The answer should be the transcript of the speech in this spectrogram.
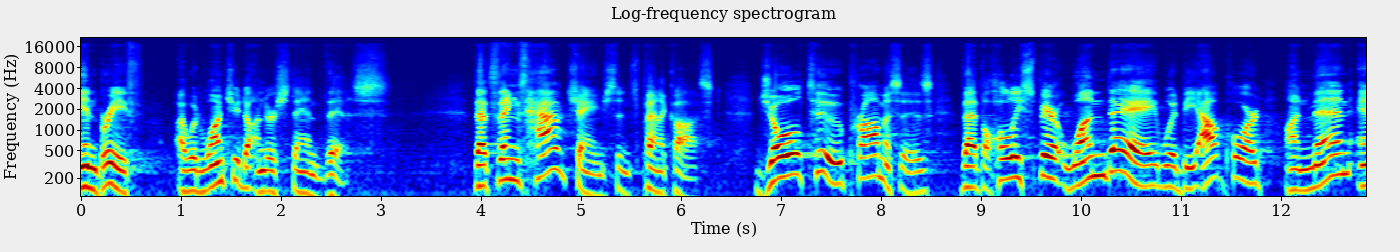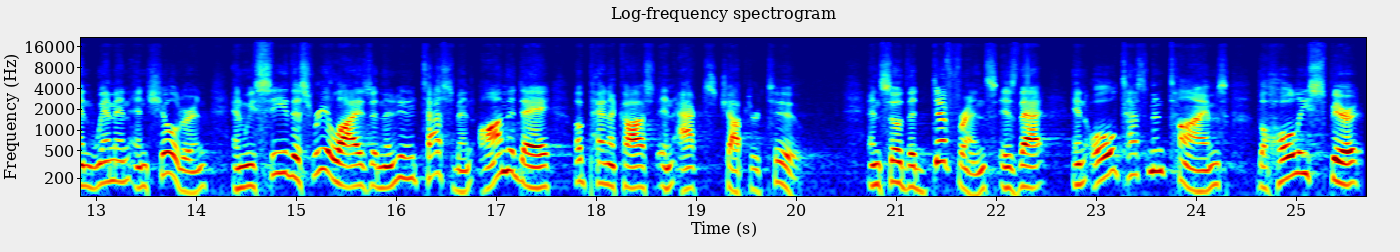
In brief, I would want you to understand this that things have changed since Pentecost. Joel 2 promises that the Holy Spirit one day would be outpoured on men and women and children. And we see this realized in the New Testament on the day of Pentecost in Acts chapter 2. And so the difference is that in Old Testament times, the Holy Spirit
